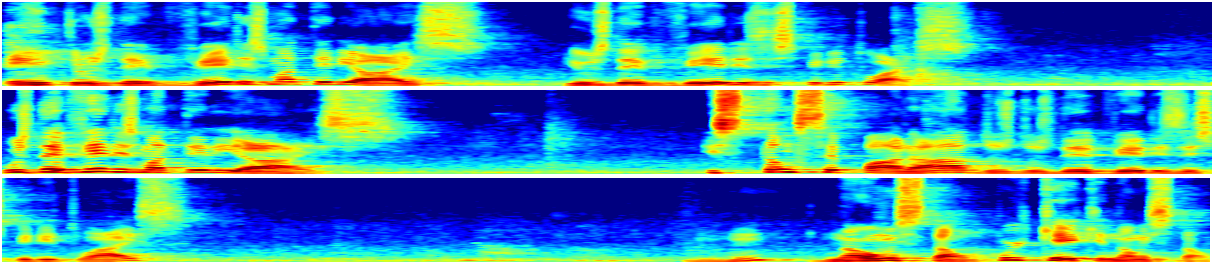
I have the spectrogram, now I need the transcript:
entre os deveres materiais e os deveres espirituais. Os deveres materiais estão separados dos deveres espirituais? Não. Uhum. Não estão. Por que, que não estão?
